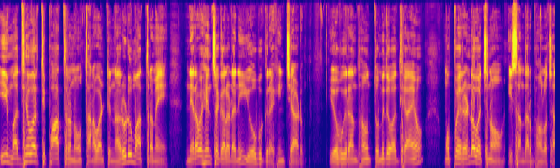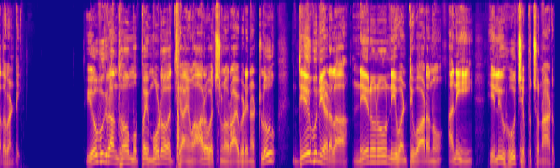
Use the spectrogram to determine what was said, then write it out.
ఈ మధ్యవర్తి పాత్రను తన వంటి నరుడు మాత్రమే నిర్వహించగలడని యోబు గ్రహించాడు. యోబు గ్రంథం తొమ్మిదో అధ్యాయం ముప్పై రెండో వచనం ఈ సందర్భంలో చదవండి. యోబు గ్రంథం ముప్పై మూడో అధ్యాయం ఆరో వచనంలో రాయబడినట్లు దేవుని ఎడల నేనును నీ వంటి వాడను అని ఎలిహు చెప్పుచున్నాడు.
